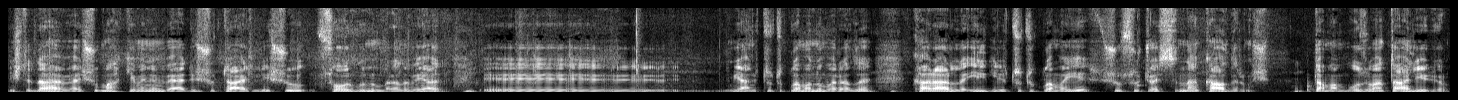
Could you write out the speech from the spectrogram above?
işte daha evvel şu mahkemenin verdiği şu tarihli şu sorgu numaralı veya e, yani tutuklama numaralı kararla ilgili tutuklamayı şu suç açısından kaldırmış. Tamam o zaman tahliye ediyorum.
